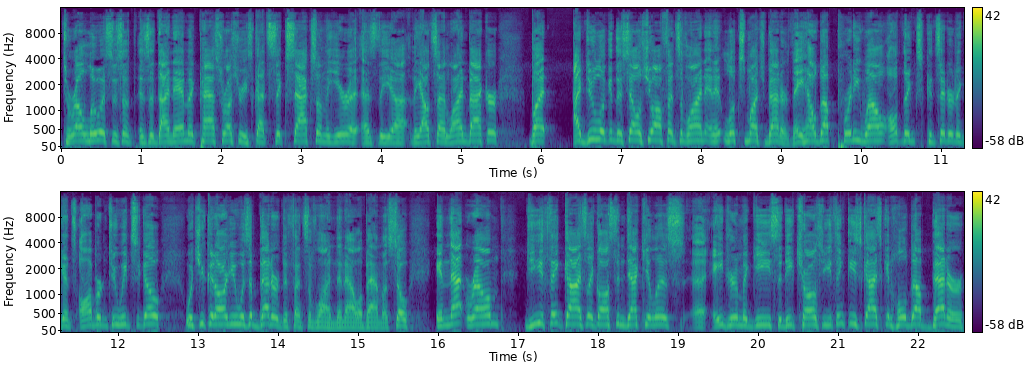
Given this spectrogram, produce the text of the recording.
Terrell Lewis is a is a dynamic pass rusher. He's got six sacks on the year as the uh, the outside linebacker, but I do look at this LSU offensive line and it looks much better. They held up pretty well, all things considered, against Auburn two weeks ago, which you could argue was a better defensive line than Alabama. So, in that realm, do you think guys like Austin Deculus, uh, Adrian Magee, Saahdiq Charles, do you think these guys can hold up better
